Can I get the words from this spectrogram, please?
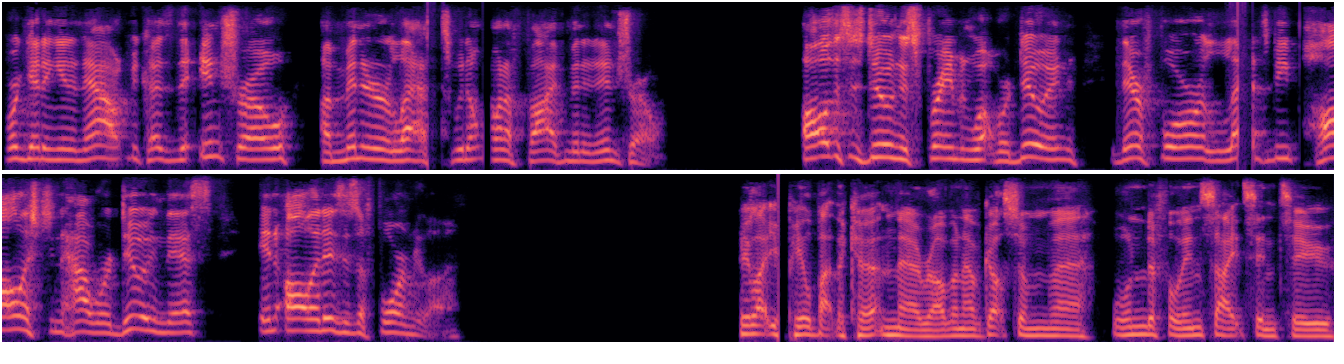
We're getting in and out because the intro, a minute or less, we don't want a five minute intro. All this is doing is framing what we're doing. Therefore, let's be polished in how we're doing this. And all it is is a formula. Feel like you peel back the curtain there, Rob, and I've got some uh, wonderful insights into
